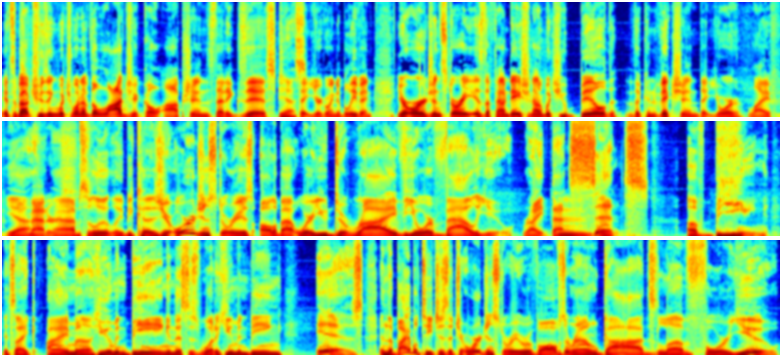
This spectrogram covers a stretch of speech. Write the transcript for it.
It's about choosing which one of the logical options that exist Yes. that you're going to believe in. Your origin story is the foundation on which you build the conviction that your life Yeah, matters. Absolutely, because your origin story is all about where you derive your value, right? That hmm. sense of being. It's like I'm a human being, and this is what a human being is. And the Bible teaches that your origin story revolves around God's love for you.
